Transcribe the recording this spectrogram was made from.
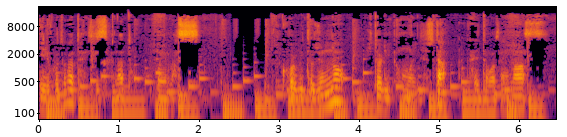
ー、いることが大切かなと思います。恋人順の一人思いでした。ありがとうございます。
